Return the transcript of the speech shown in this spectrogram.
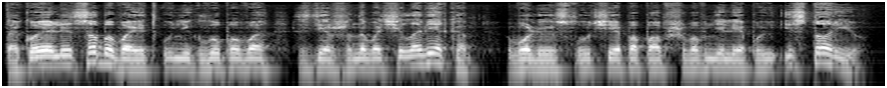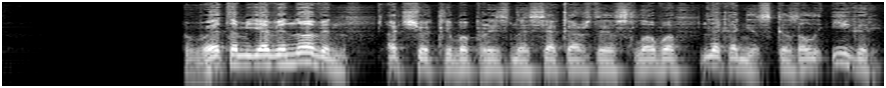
Такое лицо бывает у неглупого, сдержанного человека, волею случая попавшего в нелепую историю. «В этом я виновен», — отчетливо произнося каждое слово, наконец сказал Игорь,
